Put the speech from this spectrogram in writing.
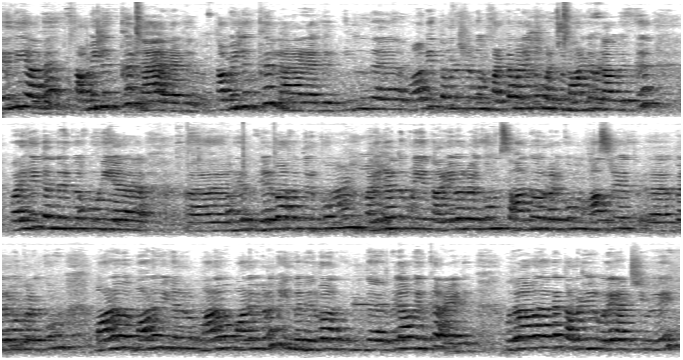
இறுதியாக தமிழுக்கு ல அழகு தமிழுக்கு ல அழகு இந்த வாகை தமிழ்ச்சங்கம் பட்டமளிப்பு மற்றும் ஆண்டு விழாவிற்கு வருகை தந்திருக்கக்கூடிய நிர்வாகத்திற்கும் வழிநடத்தக்கூடிய தலைவர்களுக்கும் சான்றோர்களுக்கும் ஆசிரியர் பெருமக்களுக்கும் மாணவ மாணவிகள் மாணவ மாணவிகளும் இந்த விழாவிற்கு அழகு முதலாவதாக தமிழில் உரையாற்றியுள்ளேன்.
